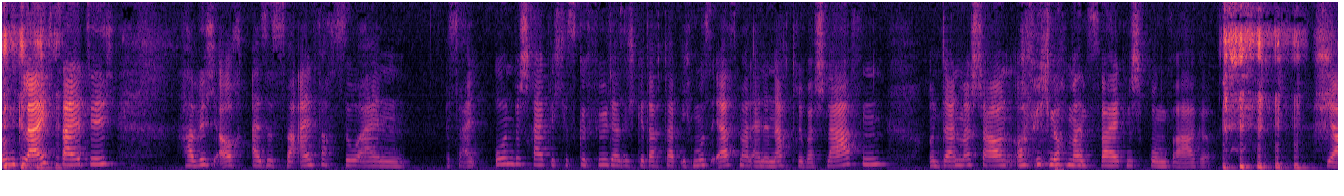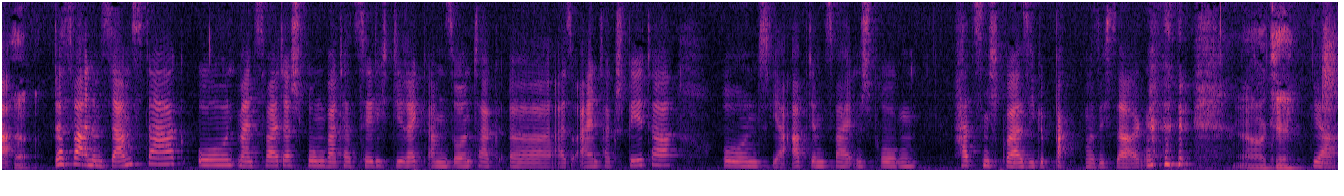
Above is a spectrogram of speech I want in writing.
und gleichzeitig habe ich auch, also es war einfach so ein, es war ein unbeschreibliches Gefühl, dass ich gedacht habe, ich muss erstmal eine Nacht drüber schlafen und dann mal schauen, ob ich noch mal einen zweiten Sprung wage. ja, ja, das war an einem Samstag und mein zweiter Sprung war tatsächlich direkt am Sonntag, äh, also einen Tag später. Und ja, ab dem zweiten Sprung hat es mich quasi gepackt, muss ich sagen. Ja, okay. Ja.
